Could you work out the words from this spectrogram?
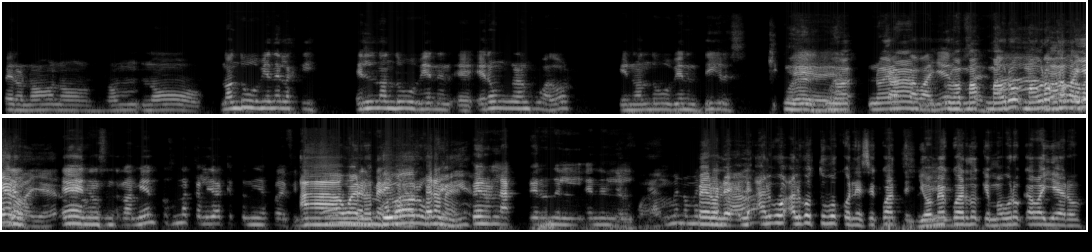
pero no, no, no, no, no anduvo bien él aquí él no anduvo bien, en, eh, era un gran jugador y no anduvo bien en Tigres. no, no, era Caballero, Mauro, Mauro ah, Caballero. Eh, en los entrenamientos, una calidad que tenía para definir. Ah, bueno, mejor, espérame. Pero, en, la, pero en el, en el, no me Pero le, algo, algo tuvo con ese cuate. Yo me acuerdo que Mauro Caballero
